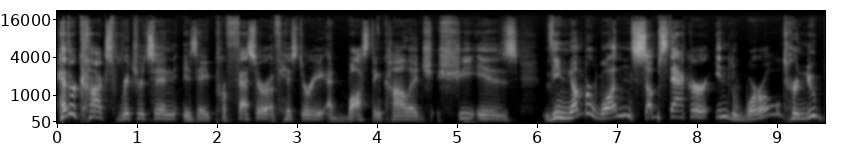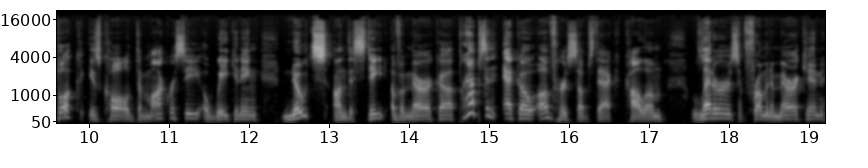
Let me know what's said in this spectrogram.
Heather Cox Richardson is a professor of history at Boston College. She is the number one substacker in the world. Her new book is called Democracy Awakening Notes on the State of America, perhaps an echo of her Substack column Letters from an American.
